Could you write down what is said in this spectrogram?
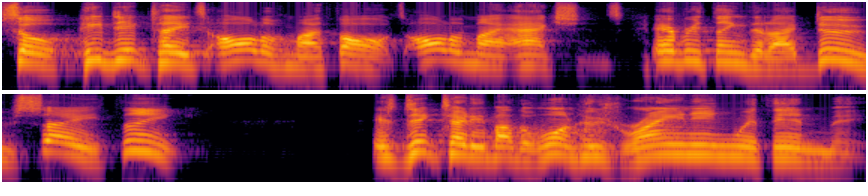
So he dictates all of my thoughts, all of my actions, everything that I do, say, think is dictated by the one who's reigning within me.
